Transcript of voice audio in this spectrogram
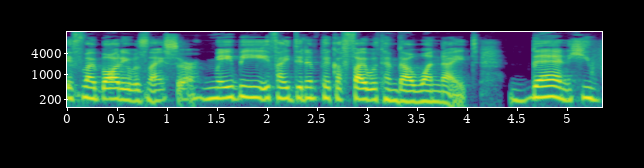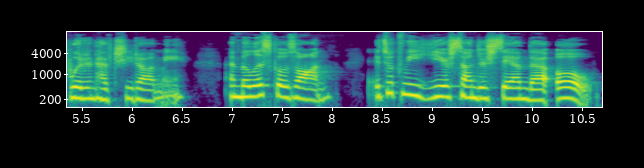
if my body was nicer, maybe if I didn't pick a fight with him that one night, then he wouldn't have cheated on me. And the list goes on. It took me years to understand that, oh,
